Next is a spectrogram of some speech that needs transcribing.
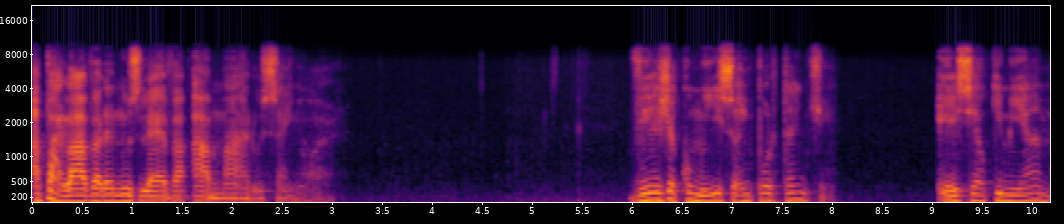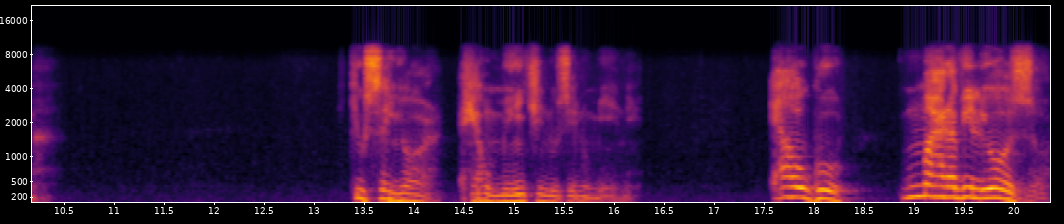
a palavra nos leva a amar o Senhor. Veja como isso é importante. Esse é o que me ama. Que o Senhor realmente nos ilumine. É algo maravilhoso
